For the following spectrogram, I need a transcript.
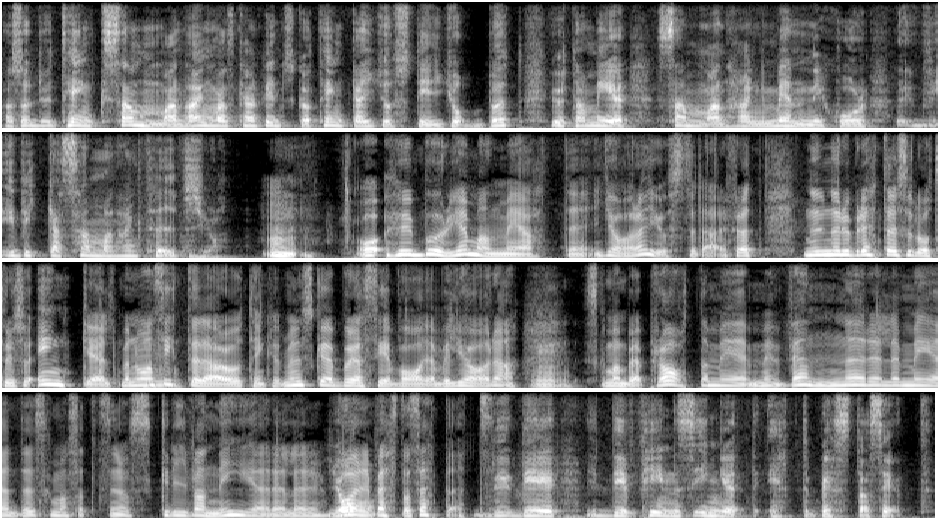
Alltså du tänk sammanhang, man kanske inte ska tänka just det jobbet utan mer sammanhang människor. I vilka sammanhang trivs jag? Mm. Och hur börjar man med att eh, göra just det där? För att nu när du berättar så låter det så enkelt, men om man mm. sitter där och tänker att nu ska jag börja se vad jag vill göra. Mm. Ska man börja prata med, med vänner eller med, ska man sätta sig och skriva ner eller ja, vad är det bästa sättet? Det, det, det finns inget ett bästa sätt.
